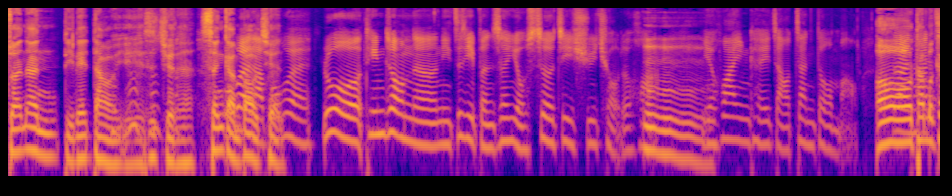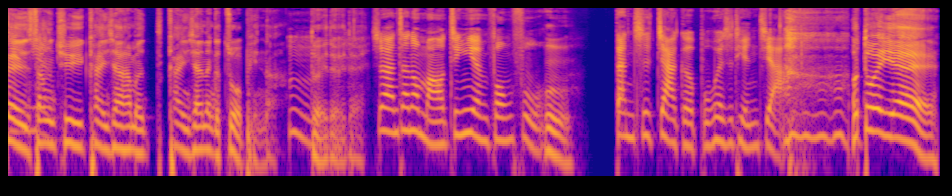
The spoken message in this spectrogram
专案 delay 到也是觉得 深感抱歉。不会，不会，如果听众呢，你自己本身有设计需求的话，嗯嗯也欢迎可以找战斗毛哦，他，他们可以上去看一下，他们看一下那个作品呐、啊。嗯，对对对。虽然战斗毛经验丰富，嗯。但是价格不会是天价。哦，对耶，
